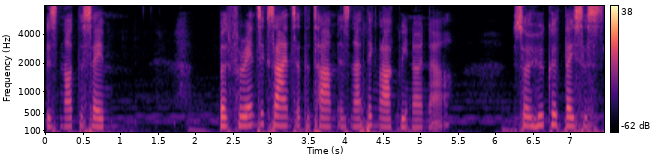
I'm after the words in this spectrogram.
is not the same. But forensic science at the time is nothing like we know now. So who could they sus-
